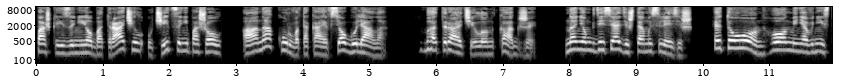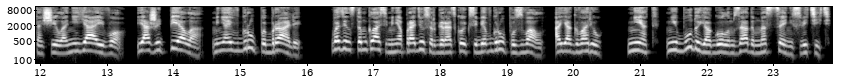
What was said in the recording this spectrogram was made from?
Пашка из-за нее батрачил, учиться не пошел, а она, курва такая, все гуляла. Батрачил он, как же. На нем где сядешь, там и слезешь. Это он, он меня вниз тащил, а не я его. Я же пела, меня и в группы брали. В одиннадцатом классе меня продюсер городской к себе в группу звал, а я говорю, нет, не буду я голым задом на сцене светить.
